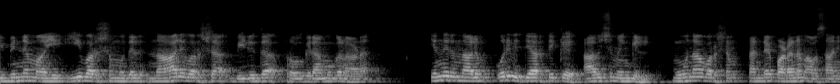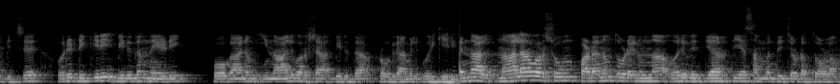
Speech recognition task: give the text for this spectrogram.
വിഭിന്നമായി ഈ വർഷം മുതൽ നാല് വർഷ ബിരുദ പ്രോഗ്രാമുകളാണ് എന്നിരുന്നാലും ഒരു വിദ്യാർത്ഥിക്ക് ആവശ്യമെങ്കിൽ മൂന്നാം വർഷം തന്റെ പഠനം അവസാനിപ്പിച്ച് ഒരു ഡിഗ്രി ബിരുദം നേടി പോകാനും ഈ നാല് വർഷ ബിരുദ പ്രോഗ്രാമിൽ ഒരുക്കിയിരിക്കും എന്നാൽ നാലാം വർഷവും പഠനം തുടരുന്ന ഒരു വിദ്യാർത്ഥിയെ സംബന്ധിച്ചിടത്തോളം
